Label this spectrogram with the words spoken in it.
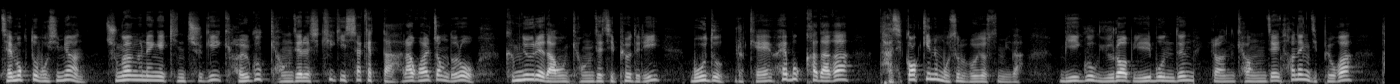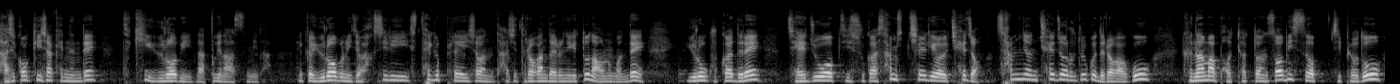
제목도 보시면 중앙은행의 긴축이 결국 경제를 식히기 시작했다라고 할 정도로 금요일에 나온 경제 지표들이 모두 이렇게 회복하다가 다시 꺾이는 모습을 보여줬습니다. 미국, 유럽, 일본 등 이런 경제 선행 지표가 다시 꺾이기 시작했는데 특히 유럽이 나쁘게 나왔습니다. 그러니까 유럽은 이제 확실히 스태그플레이션 다시 들어간다 이런 얘기 또 나오는 건데 유럽 국가들의 제조업 지수가 37개월 최저, 3년 최저로 뚫고 내려가고 그나마 버텼던 서비스업 지표도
